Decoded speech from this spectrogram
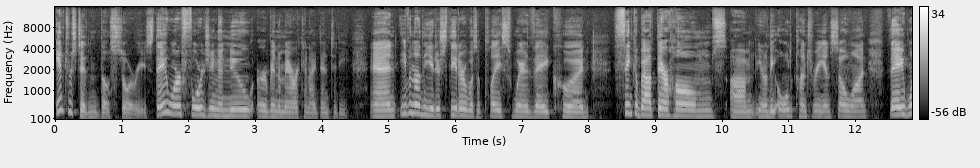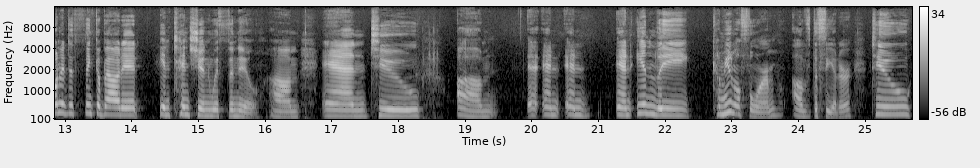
interested in those stories. They were forging a new urban American identity. And even though the Yiddish theater was a place where they could think about their homes, um, you know, the old country and so on, they wanted to think about it in tension with the new um, and to um, and and and in the communal form of the theater to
